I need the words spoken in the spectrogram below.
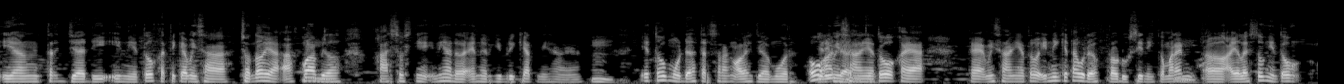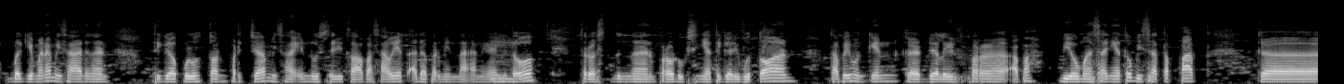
yang terjadi ini tuh ketika misal contoh ya aku Hmm. ambil kasusnya ini adalah energi briket misalnya. Hmm. Itu mudah terserang oleh jamur. Oh, Jadi ada misalnya itu. tuh kayak kayak misalnya tuh ini kita udah produksi nih. Kemarin Hmm. Eyelash tuh ngitung bagaimana misalnya dengan 30 ton per jam misalnya industri kelapa sawit ada permintaan kayak Hmm. gitu. Terus dengan produksinya 3000 ton, tapi mungkin ke deliver apa biomasanya tuh bisa tepat ke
